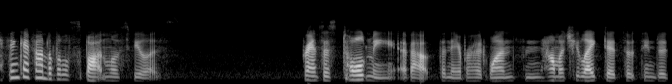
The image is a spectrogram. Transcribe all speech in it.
I think I found a little spot in Los Feliz. Francis told me about the neighborhood once and how much he liked it, so it seemed a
